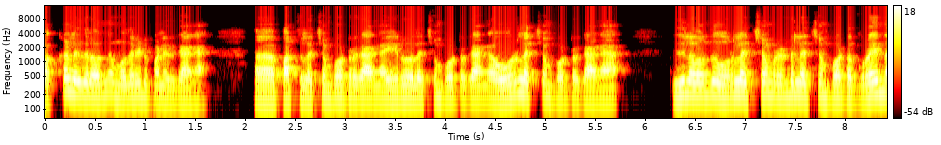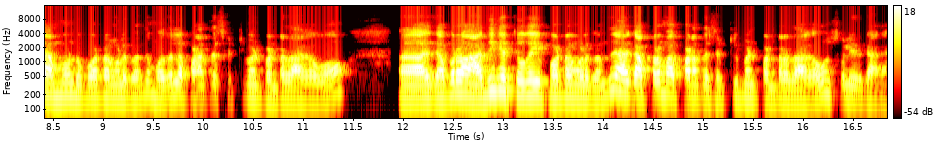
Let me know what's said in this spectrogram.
மக்கள் இதில் வந்து முதலீடு பண்ணியிருக்காங்க. பத்து லட்சம் போட்டிருக்காங்க இருபது லட்சம் போட்டிருக்காங்க ஒரு லட்சம் போட்டிருக்காங்க. இதில் வந்து ஒரு லட்சம் ரெண்டு லட்சம் போட்ட குறைந்த அமௌண்ட் போட்டவங்களுக்கு வந்து முதல்ல பணத்தை செட்டில்மெண்ட் பண்ணுறதாகவும் அதுக்கப்புறம் அதிக தொகை போட்டவங்களுக்கு வந்து அதுக்கப்புறமா பணத்தை செட்டில்மெண்ட் பண்ணுறதாகவும் சொல்லியிருக்காங்க.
